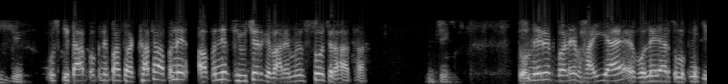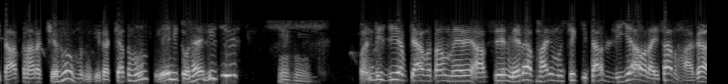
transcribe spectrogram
जी। उस किताब को अपने पास रखा था अपने अपने फ्यूचर के बारे में सोच रहा था। जी। तो मेरे बड़े भाई आए बोले यार तुम अपनी किताब कहाँ रखे हो? उनकी रक्षा तो हूँ यही तो है लीजिए। हम्म हम्म, पंडित जी अब क्या बताऊँ मेरे आपसे मेरा भाई मुझसे किताब लिया और ऐसा भागा।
